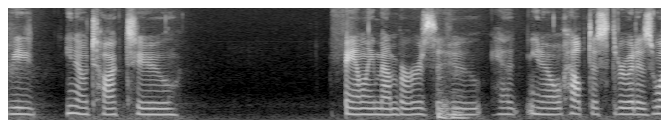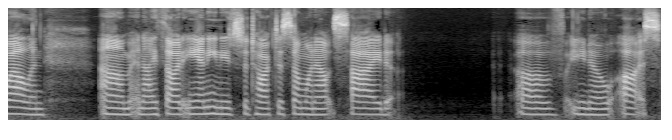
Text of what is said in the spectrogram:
we, you know, talked to family members mm-hmm. who had, you know, helped us through it as well. And um, and I thought Annie needs to talk to someone outside of you know us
